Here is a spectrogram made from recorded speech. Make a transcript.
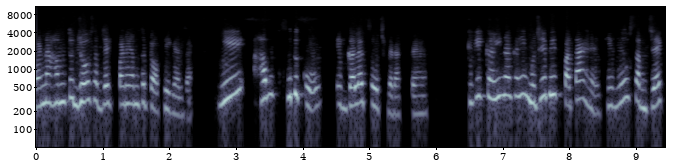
वरना हम तो जो सब्जेक्ट पढ़े, हम तो टॉप ही कर जाए। ये हम खुद को एक गलत सोच में रखते हैं। क्योंकि कहीं ना कहीं मुझे भी पता है कि वो सब्जेक्ट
